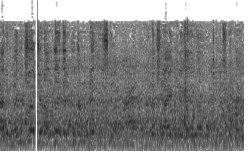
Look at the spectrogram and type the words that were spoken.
కానీ మంచి చెడు అందరూ కలిపి ఒక నిర్ణయం తీసుకున్నాను విపక్ష నాయకుడు జగన్మోహన్ రెడ్డి తీసుకుని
